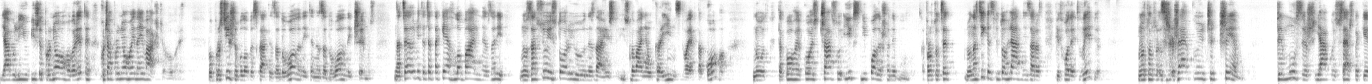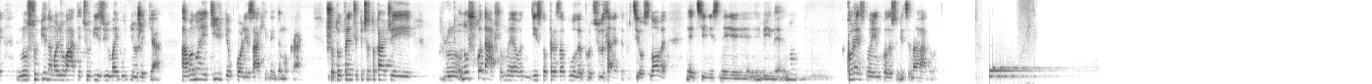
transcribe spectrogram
Я волію більше про нього говорити, хоча про нього і найважче говорити. Бо простіше було би сказати задоволений, ти незадоволений чимось. На це розумієте, це таке глобальне взагалі. Ну за всю історію не знаю існування українства як такого. Ну такого якогось часу X ніколи ще не було. Просто це ну настільки світоглядний зараз підходить вибір. Ну то жертвуючи чим? Ти мусиш якось все ж таки ну, собі намалювати цю візію майбутнього життя. А воно є тільки в колі західних демократій. Що тут, в принципі, чесно кажучи, і, ну шкода, що ми дійсно призабули про цю, знаєте, про ці основи е, війни. Ну корисно інколи собі це нагадувати.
